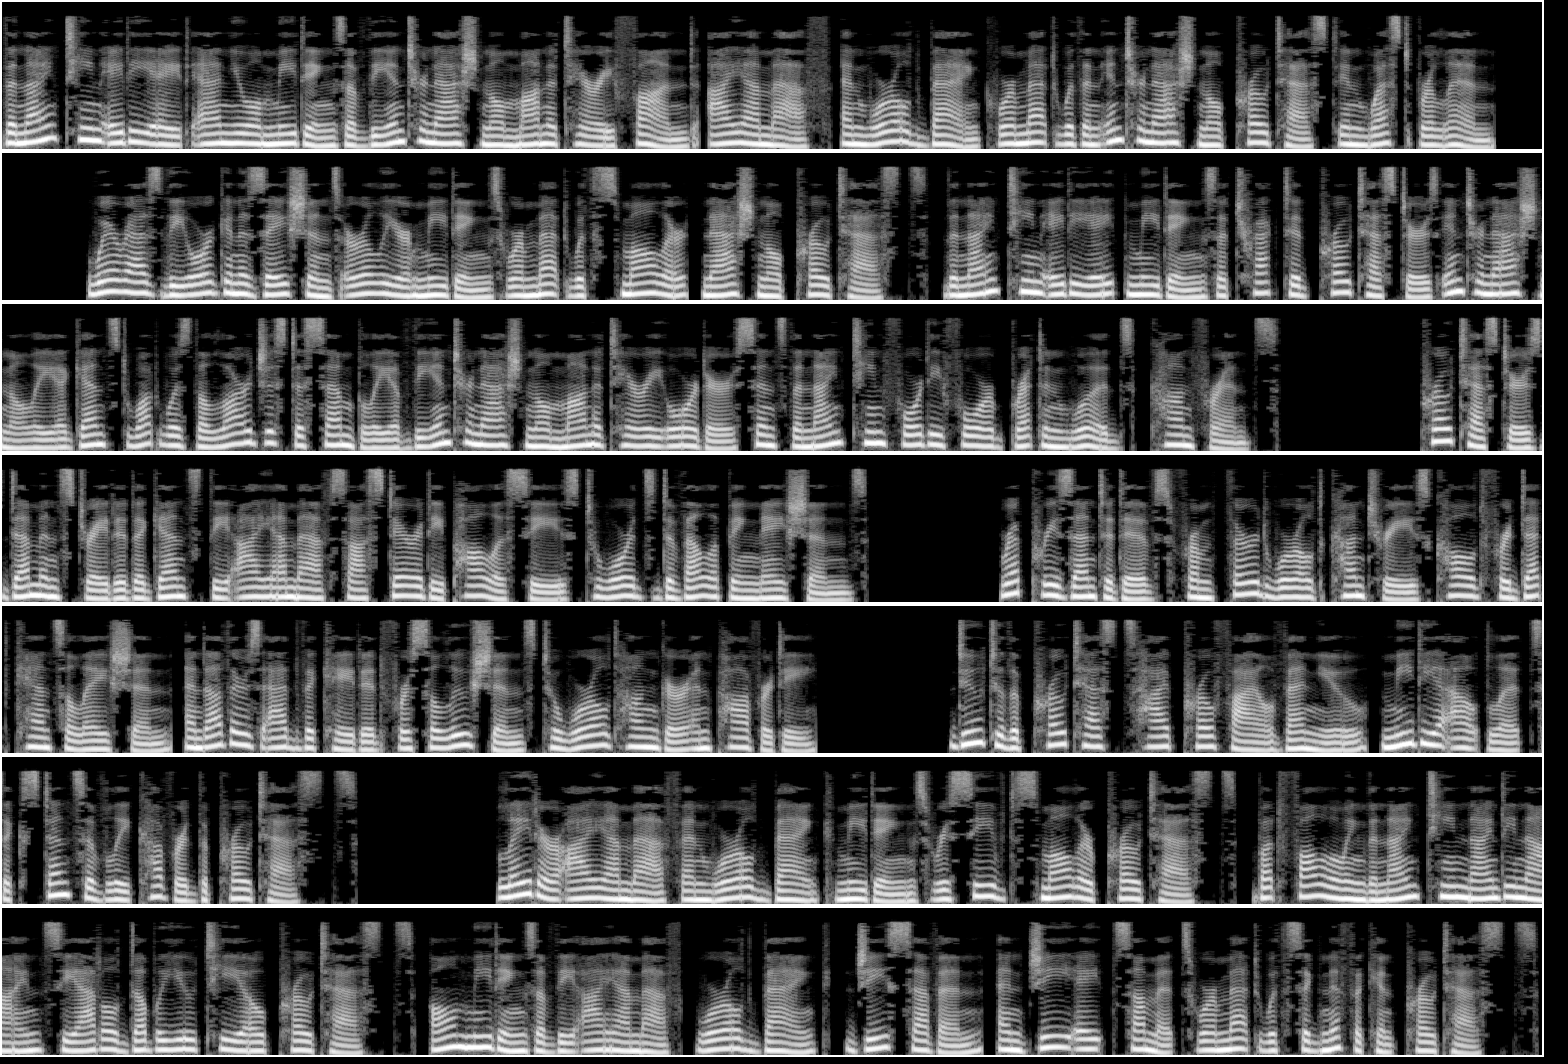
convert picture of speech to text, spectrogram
The 1988 annual meetings of the International Monetary Fund (IMF) and World Bank were met with an international protest in West Berlin. Whereas the organization's earlier meetings were met with smaller, national protests, the 1988 meetings attracted protesters internationally against what was the largest assembly of the International Monetary Order since the 1944 Bretton Woods, Conference. Protesters demonstrated against the IMF's austerity policies towards developing nations. Representatives from Third World countries called for debt cancellation, and others advocated for solutions to world hunger and poverty. Due to the protest's high-profile venue, media outlets extensively covered the protests. Later IMF and World Bank meetings received smaller protests, but following the 1999 Seattle WTO protests, all meetings of the IMF, World Bank, G7, and G8 summits were met with significant protests.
